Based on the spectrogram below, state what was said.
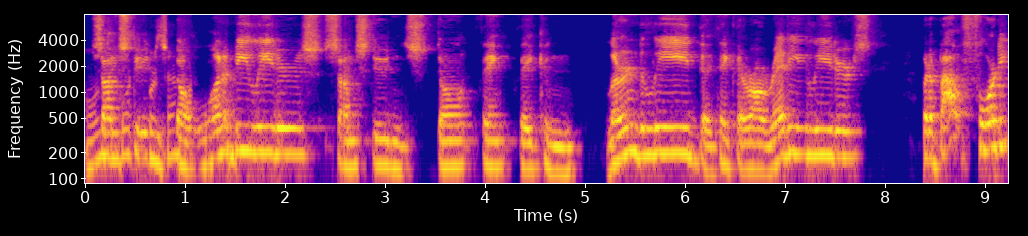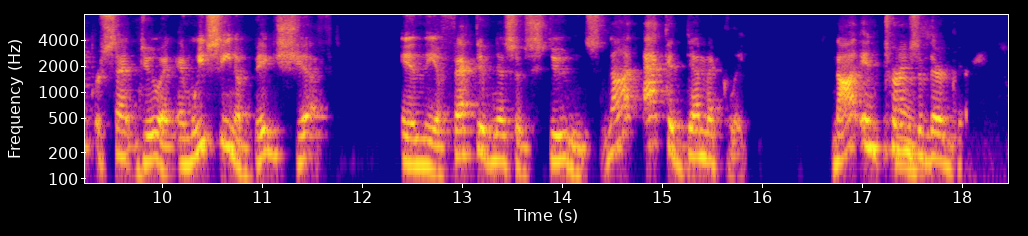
only some 40%? students don't want to be leaders some students don't think they can learn to lead they think they're already leaders but about 40% do it and we've seen a big shift in the effectiveness of students, not academically, not in terms yes. of their grades,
